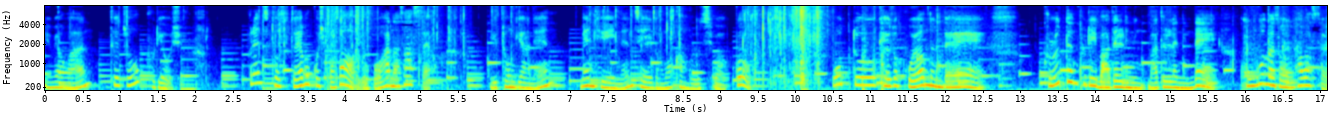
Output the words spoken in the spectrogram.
유명한 트조 브리오슈. 프렌치 토스트 해먹고 싶어서 이거 하나 사왔어요. 유통기한은 맨 뒤에 있는 제일 넉넉한 걸로 집어왔고 이것도 계속 보였는데 gluten free 마들렌, 마들렌인데 궁금해서 사봤어요.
